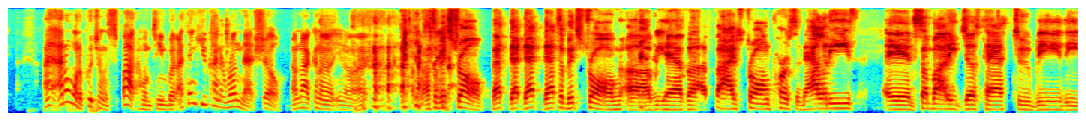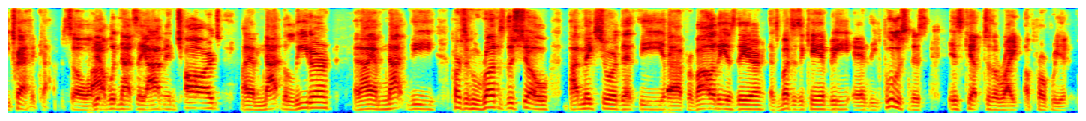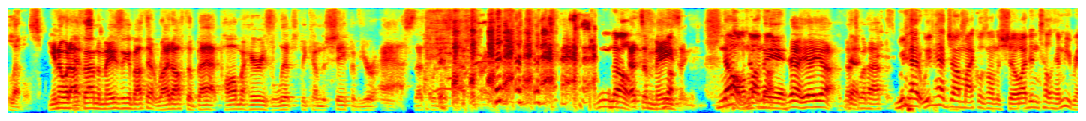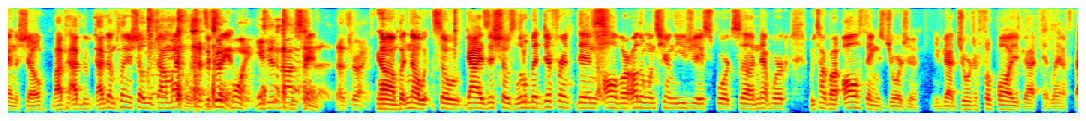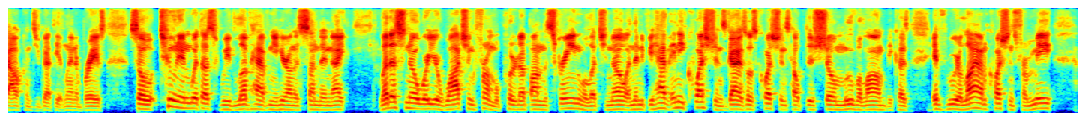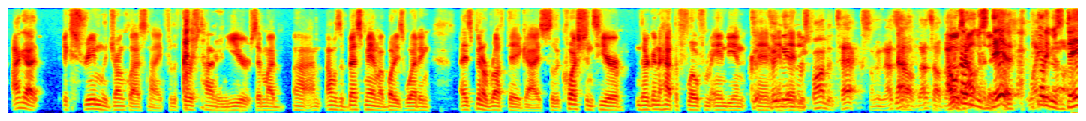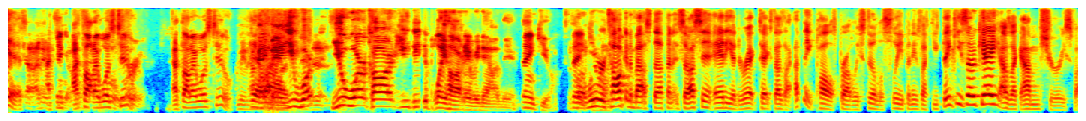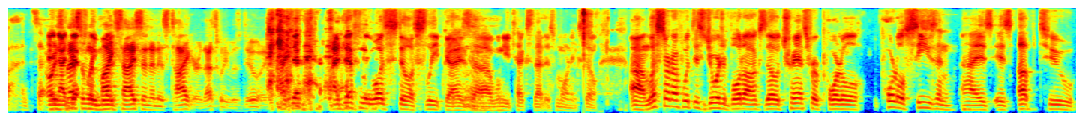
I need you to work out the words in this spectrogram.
I, I, don't want to put you on the spot, home team, but I think you kind of run that show. I'm not gonna, you know. I, that's a bit strong. That that that that's a bit strong. Uh, we have uh, five strong personalities, and somebody just has to be the traffic cop. So yeah. I would not say I'm in charge. I am not the leader and I am not the person who runs the show. I make sure that the uh, frivolity is there as much as it can be, and the foolishness is kept to the right, appropriate levels. You know what yes. I found amazing about that? Right off the bat, Paul Meharry's lips become the shape of your ass. That's what just happened right No, that's amazing. No, no, no. Yeah, yeah, yeah. That's yeah. what happened. We've had we've had John Michaels on the show. I didn't tell him he ran the show. I've I've, I've done plenty of shows with John Michaels. that's a good saying. point. You did not say that. That's right. Um, but no. So guys, this show's a little bit different than all of our other ones here on the UGA Sports uh, Network. We talk about all things Georgia. You've got Georgia football, you've got Atlanta Falcons, you've got the Atlanta Braves. So tune in with us. We'd love having you here on this Sunday night. Let us know where you're watching from. We'll put it up on the screen. We'll let you know. And then if you have any questions, guys, those questions help this show move along because if we rely on questions from me, I got extremely drunk last night for the first time in years. At my, uh, I was the best man at my buddy's wedding it's been a rough day, guys. So the questions here, they're going to have to flow from Andy and, Could, and couldn't and even respond to text. I mean, that's no. how that's how. Bad I was out. He was today. dead. I thought he was dead. Yeah, I, I think I, thought I was too. Worried. I thought I was too. I mean, hey, man, you work you work hard. You need to play hard every now and then. Thank you. Thank well, you. We were talking about stuff, and so I sent Eddie a direct text. I was like, I think Paul's probably still asleep, and he was like, You think he's okay? I was like, I'm sure he's fine. So, or he's I messing with Mike was, Tyson and his tiger. That's what he was doing. I, de- I definitely was still asleep, guys, uh, when you texted that this morning. So, um, let's start off with this Georgia Bulldogs though. Transfer portal portal season uh, is is up to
